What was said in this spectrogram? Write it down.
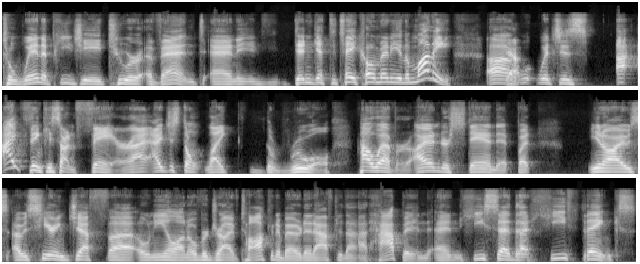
to win a PGA Tour event, and he didn't get to take home any of the money, uh, Yeah. w- which is I, I think is unfair. I, I just don't like the rule. However, I understand it, but you know, I was I was hearing Jeff uh, O'Neill on Overdrive talking about it after that happened, and he said that he thinks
